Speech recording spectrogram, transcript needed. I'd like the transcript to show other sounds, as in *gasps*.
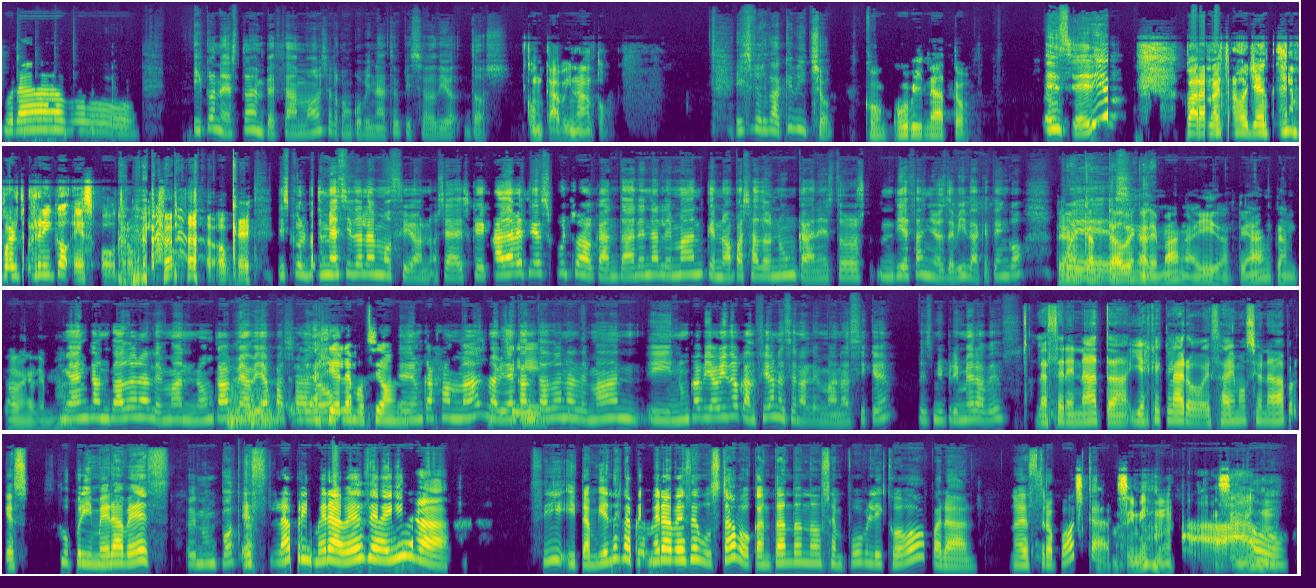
¡Bravo! Y con esto empezamos el concubinato episodio 2. Concabinato. Es verdad, ¿qué he dicho? Concubinato. ¿En serio? Para nuestros oyentes en Puerto Rico es otro *laughs* bicho. ok. Disculpadme, ha sido la emoción. O sea, es que cada vez que escucho cantar en alemán, que no ha pasado nunca en estos 10 años de vida que tengo, Te han cantado pues en alemán, Aida. Te han cantado en alemán. me ha encantado en alemán. Nunca me había *laughs* pasado. Así es la emoción. eh, nunca jamás me había Sí. cantado en alemán y nunca había oído canciones en alemán, así que es mi primera vez La serenata. Y es que, claro, está emocionada porque es su primera vez. en un podcast. Es la primera vez de Aida. Sí, y también es la primera vez de Gustavo cantándonos en público para nuestro podcast. Así mismo. Así mismo.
